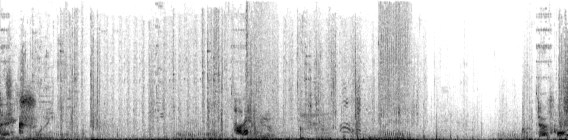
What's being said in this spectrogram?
Of pulse munitions in the morning. 好嘞。Task force.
